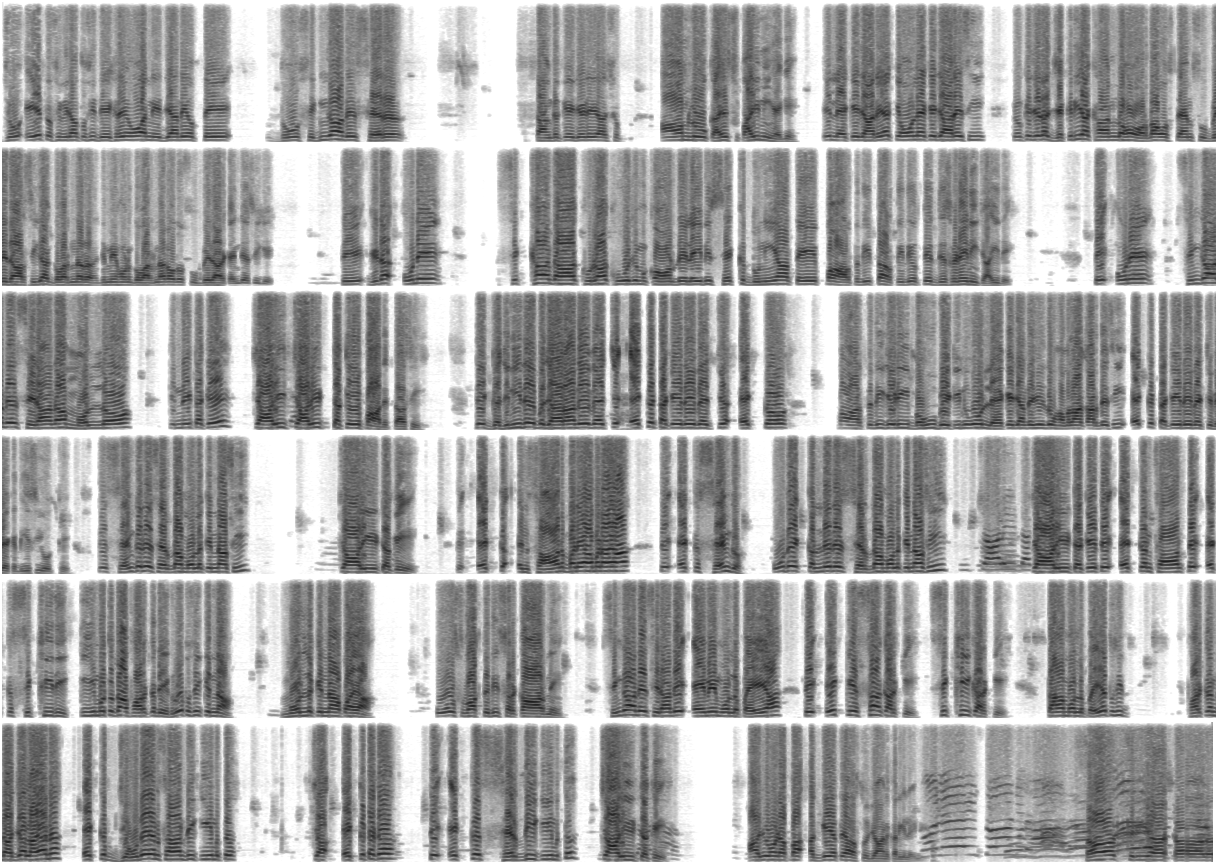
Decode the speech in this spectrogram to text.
ਜੋ ਇਹ ਤਸਵੀਰਾਂ ਤੁਸੀਂ ਦੇਖ ਰਹੇ ਹੋ ਆ ਨੇਜਿਆਂ ਦੇ ਉੱਤੇ ਦੋ ਸਿੰਘਾਂ ਦੇ ਸਿਰ ਟੰਗ ਕੇ ਜਿਹੜੇ ਆ ਆਮ ਲੋਕ ਆ, ਇਹ ਸਿਪਾਹੀ ਨਹੀਂ ਹੈਗੇ। ਇਹ ਲੈ ਕੇ ਜਾ ਰਹੇ ਆ। ਕਿਉਂ ਲੈ ਕੇ ਜਾ ਰਹੇ ਸੀ? ਕਿਉਂਕਿ ਜਿਹੜਾ ਜ਼ਕਰੀਆ ਖਾਨ ਲਾਹੌਰ ਦਾ ਉਸ ਟਾਈਮ ਸੂਬੇਦਾਰ ਸੀਗਾ, ਗਵਰਨਰ, ਜਿਵੇਂ ਹੁਣ ਗਵਰਨਰ ਆ, ਉਦੋਂ ਸੂਬੇਦਾਰ ਕਹਿੰਦੇ ਸੀਗੇ। ਤੇ ਜਿਹੜਾ ਉਹਨੇ ਸਿੱਖਾਂ ਦਾ ਖੁਰਾ ਖੋਜ ਮਕਾਉਣ ਦੇ ਲਈ ਵੀ ਸਿੱਖ ਦੁਨੀਆ ਤੇ ਭਾਰਤ ਦੀ ਧਰਤੀ ਦੇ ਉੱਤੇ ਦਿਸਣੇ ਨਹੀਂ ਚਾਹੀਦੇ। ਤੇ ਉਹਨੇ ਸਿੰਘਾਂ ਦੇ ਸਿਰਾਂ ਦਾ ਮੁੱਲ ਕਿੰਨੇ ਟਕੇ? 40 40 ਟਕੇ ਪਾ ਦਿੱਤਾ ਸੀ। ਤੇ ਗਜਨੀ ਦੇ ਬਾਜ਼ਾਰਾਂ ਦੇ ਵਿੱਚ ਇੱਕ ਟਕੇ ਦੇ ਵਿੱਚ ਇੱਕ ਭਾਰਤ ਦੀ ਜਿਹੜੀ ਬਹੂ ਬੇਟੀ ਨੂੰ ਉਹ ਲੈ ਕੇ ਜਾਂਦੇ ਸੀ, ਜਦੋਂ ਹਮਲਾ ਕਰਦੇ ਸੀ, ਇੱਕ ਟਕੇ ਦੇ ਵਿੱਚ ਵਿਕਦੀ ਸੀ ਉੱਥੇ। ਤੇ ਸਿੰਘ ਦੇ ਸਿਰ ਦਾ ਮੁੱਲ ਕਿੰਨਾ ਸੀ? 40 ਟਕੇ। ਤੇ ਇੱਕ ਇਨਸਾਨ ਬਣਿਆ ਬਣਾਇਆ ਤੇ ਇੱਕ ਸਿੰਘ, ਉਹਦੇ ਇਕੱਲੇ ਦੇ ਸਿਰ ਦਾ ਮੁੱਲ ਕਿੰਨਾ ਸੀ? 40 ਟਕੇ। 40 ਟਕੇ ਤੇ ਇੱਕ ਇਨਸਾਨ ਤੇ ਇੱਕ ਸਿੱਖੀ ਦੀ ਕੀਮਤ ਦਾ ਫ਼ਰਕ ਦੇਖ ਲਓ ਤੁਸੀਂ ਕਿੰਨਾ। ਮੁੱਲ ਕਿੰਨਾ ਪਾਇਆ। ਉਸ ਵਕਤ ਦੀ ਸਰਕਾਰ ਨੇ। ਸਿੰਘਾਂ ਦੇ ਸਿਰਾਂ ਦੇ ਐਵੇਂ ਮੁੱਲ ਪਏ ਆ ਤੇ ਇਹ ਕੇਸਾਂ ਕਰਕੇ ਸਿੱਖੀ ਕਰਕੇ ਤਾਂ ਮੁੱਲ ਪਏ ਆ। ਤੁਸੀਂ ਫ਼ਰਕ ਅੰਦਾਜ਼ਾ ਲਾਇਆ ਨਾ ਇੱਕ ਜਿਉਂਦੇ ਇਨਸਾਨ ਦੀ ਕੀਮਤ 1 ਟਕਾ ਤੇ ਇੱਕ ਸਿਰ ਦੀ ਕੀਮਤ 40 ਟਕੇ। ਆਜੋ ਹੁਣ ਆਪਾਂ ਅੱਗੇ ਇਤਿਹਾਸ ਤੋਂ ਜਾਣਕਾਰੀ ਲੈਣੀ ਸਤਿ ਸ੍ਰੀ ਅਕਾਲ।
